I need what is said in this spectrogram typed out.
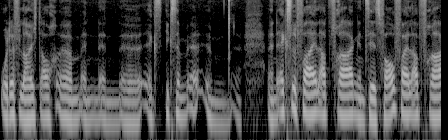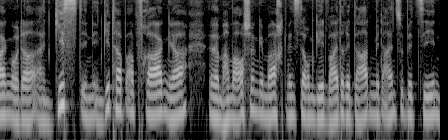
oder vielleicht auch ähm, ein, ein, äh, äh, ähm, ein Excel-File abfragen, ein CSV-File abfragen oder ein GIST in, in GitHub abfragen. Ja, ähm, haben wir auch schon gemacht. Wenn es darum geht, weitere Daten mit einzubeziehen,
